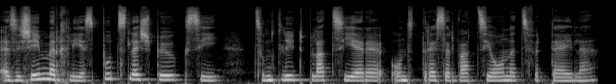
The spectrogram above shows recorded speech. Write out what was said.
Es war immer ein, ein Putzlespiel, um die Leute zu platzieren und die Reservationen zu verteilen.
